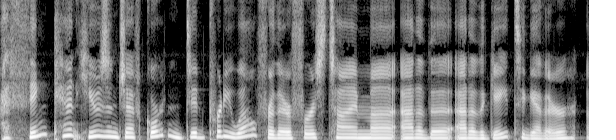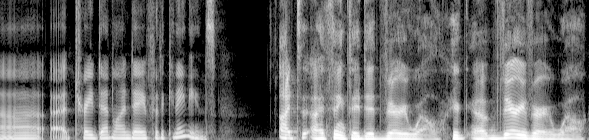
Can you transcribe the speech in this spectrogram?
I think Kent Hughes and Jeff Gorton did pretty well for their first time uh, out of the out of the gate together uh, at trade deadline day for the Canadiens. I, t- I think they did very well, uh, very very well.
